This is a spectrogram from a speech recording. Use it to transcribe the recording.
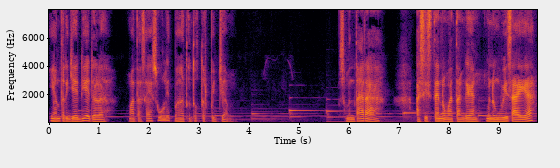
yang terjadi adalah mata saya sulit banget untuk terpejam. Sementara asisten rumah tangga yang menunggui saya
